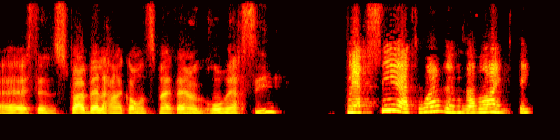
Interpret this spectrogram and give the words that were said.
Euh, C'était une super belle rencontre ce matin. Un gros merci. Merci à toi de nous avoir invités.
